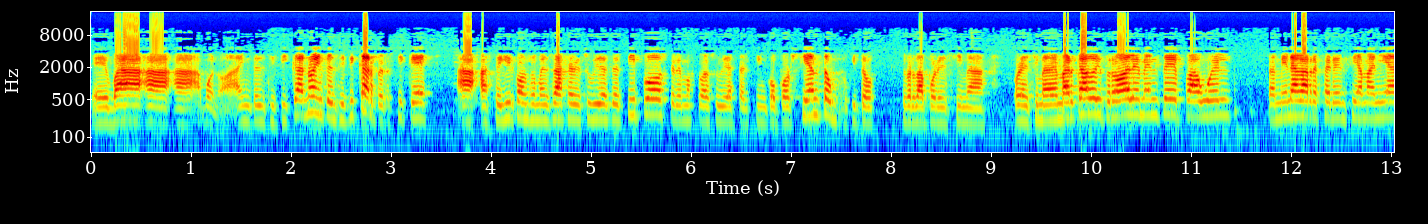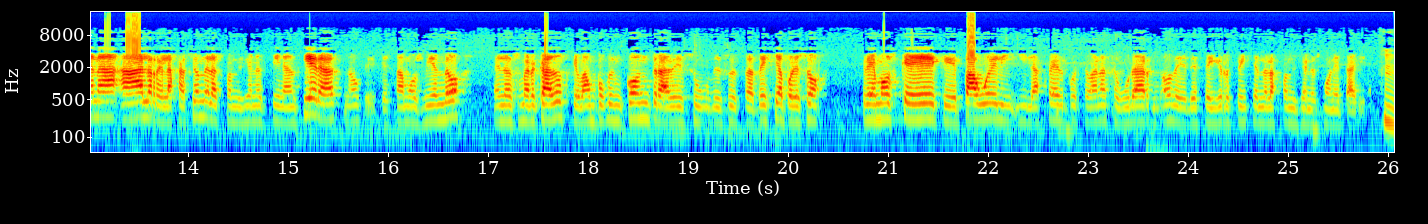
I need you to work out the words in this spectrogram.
eh, va a, bueno, a intensificar, no a intensificar, pero sí que a, seguir con su mensaje de subidas de tipos. Creemos que va a subir hasta el 5%, un poquito, de verdad, por encima, por encima del mercado y probablemente Powell también haga referencia mañana a la relajación de las condiciones financieras, ¿no? que estamos viendo en los mercados que va un poco en contra de su, de su estrategia. Por eso creemos que, que Powell y, la Fed pues se van a asegurar ¿no? de, seguir restringiendo las condiciones monetarias. Hmm.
